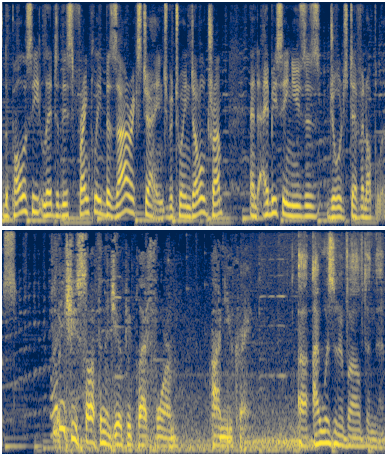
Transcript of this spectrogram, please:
The policy led to this frankly bizarre exchange between Donald Trump and ABC News' George Stephanopoulos. Why didn't you soften the GOP platform on Ukraine? Uh, I wasn't involved in that.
